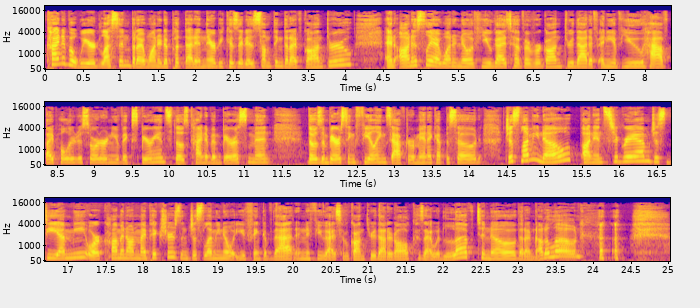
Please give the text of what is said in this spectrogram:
kind of a weird lesson, but I wanted to put that in there because it is something that I've gone through. And honestly, I want to know if you guys have ever gone through that, if any of you have bipolar disorder and you've experienced those kind of embarrassment, those embarrassing feelings after a manic episode. Just let me know on Instagram, just DM me or comment on my pictures and just let me know what you think of that and if you guys have gone through that at all, because I would love to know that I'm not alone.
